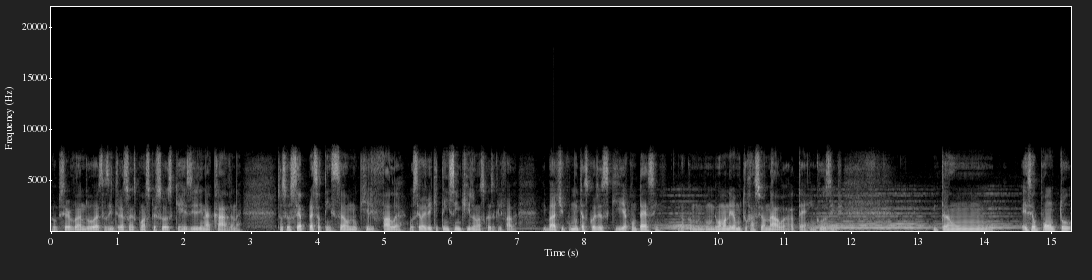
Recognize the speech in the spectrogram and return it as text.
observando essas interações com as pessoas que residem na casa, né? Então, se você presta atenção no que ele fala, você vai ver que tem sentido nas coisas que ele fala. E bate com muitas coisas que acontecem, né? de uma maneira muito racional, até, inclusive. Então, esse é o ponto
